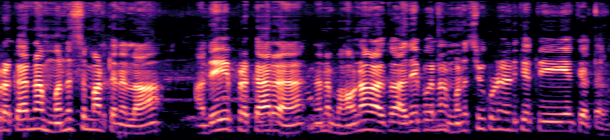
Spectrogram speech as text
ಪ್ರಕಾರ ನಾನು ಮನಸ್ಸು ಮಾಡ್ತೇನಲ್ಲ, ಅದೇ ಪ್ರಕಾರ ನನ್ನ ಭಾವನೆಗಳಾಗ್ತವೆ, ಅದೇ ಪ್ರಕಾರ ನನ್ನ ಮನಸ್ಸು ಕೂಡ ನಡಿತೈತಿ ಅಂತ ಹೇಳ್ತಾರೆ.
